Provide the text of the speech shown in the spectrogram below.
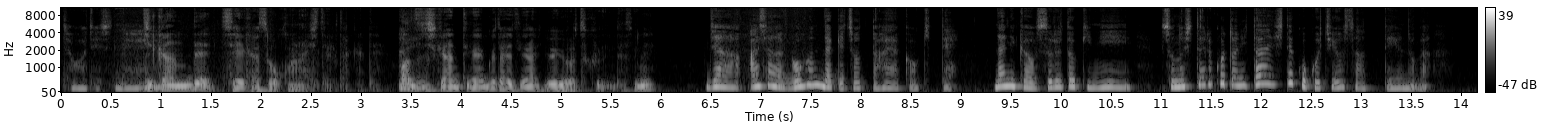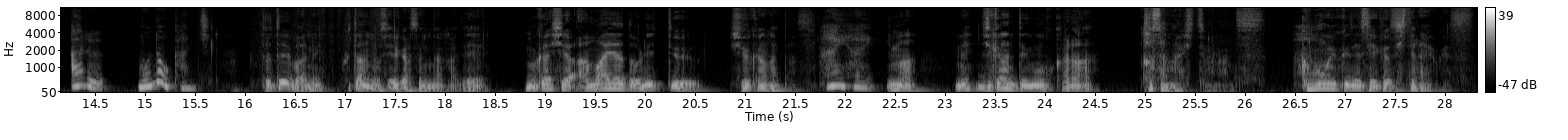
そうですね。時間で生活をこなしてるだけで。まず時間的な具体的な余裕を作るんですね。じゃあ、朝5分だけちょっと早く起きて、何かをするときに、そのしてることに対して心地よさっていうのがあるものを感じる。例えばね、普段の生活の中で、昔は雨宿りっていう習慣があったんです。はいはい。今、ね、時間って動くから、傘が必要なんです。雲行きで生活してないわけです。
